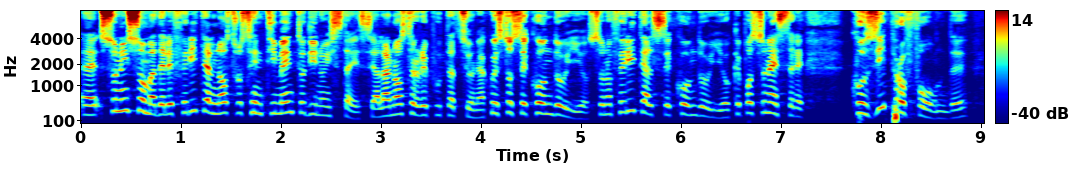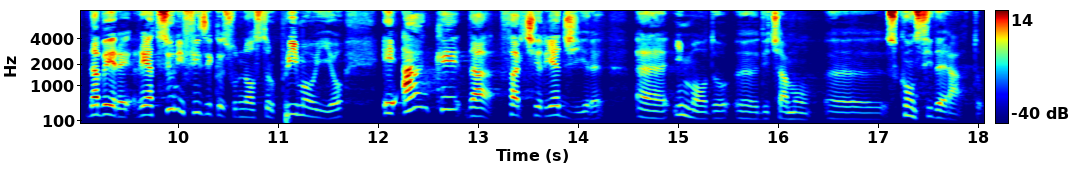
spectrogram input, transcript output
eh, sono insomma delle ferite al nostro sentimento di noi stessi, alla nostra reputazione, a questo secondo io. Sono ferite al secondo io che possono essere così profonde da avere reazioni fisiche sul nostro primo io e anche da farci reagire eh, in modo, eh, diciamo, eh, sconsiderato.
